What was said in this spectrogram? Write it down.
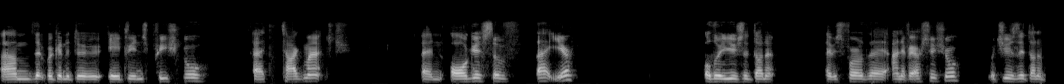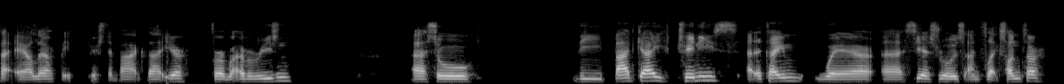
Um, that we're going to do Adrian's pre show uh, tag match in August of that year. Although usually done it, it was for the anniversary show, which usually done a bit earlier, but he pushed it back that year for whatever reason. Uh, so the bad guy trainees at the time were uh, CS Rose and Flex Hunter,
